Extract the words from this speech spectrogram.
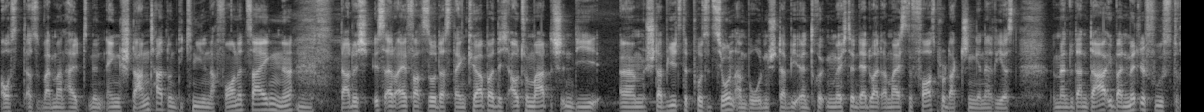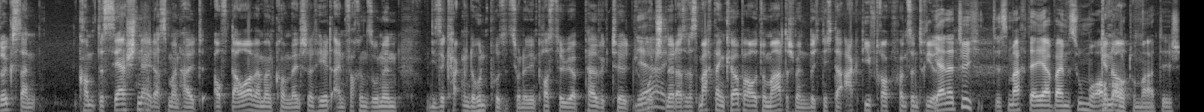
aus, also weil man halt einen engen Stand hat und die Knie nach vorne zeigen, ne? Mhm. Dadurch ist halt einfach so, dass dein Körper dich automatisch in die ähm, stabilste Position am Boden stabil äh, drücken möchte, in der du halt am meisten Force Production generierst. Und wenn du dann da über den Mittelfuß drückst, dann kommt es sehr schnell, dass man halt auf Dauer, wenn man conventional hält, einfach in so einen, diese kackende Hundposition, in den Posterior Pelvic Tilt Ja. rutscht. Ne? Also das macht dein Körper automatisch, wenn du dich nicht da aktiv drauf konzentrierst. ja, natürlich. Das macht er ja beim Sumo auch Genau. automatisch.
